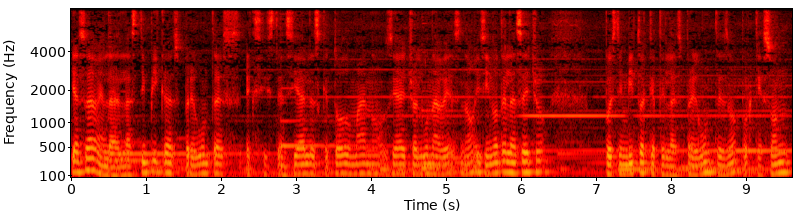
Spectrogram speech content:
Ya saben, las típicas preguntas existenciales que todo humano se ha hecho alguna vez, ¿no? Y si no te las has hecho, pues te invito a que te las preguntes, ¿no? Porque son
